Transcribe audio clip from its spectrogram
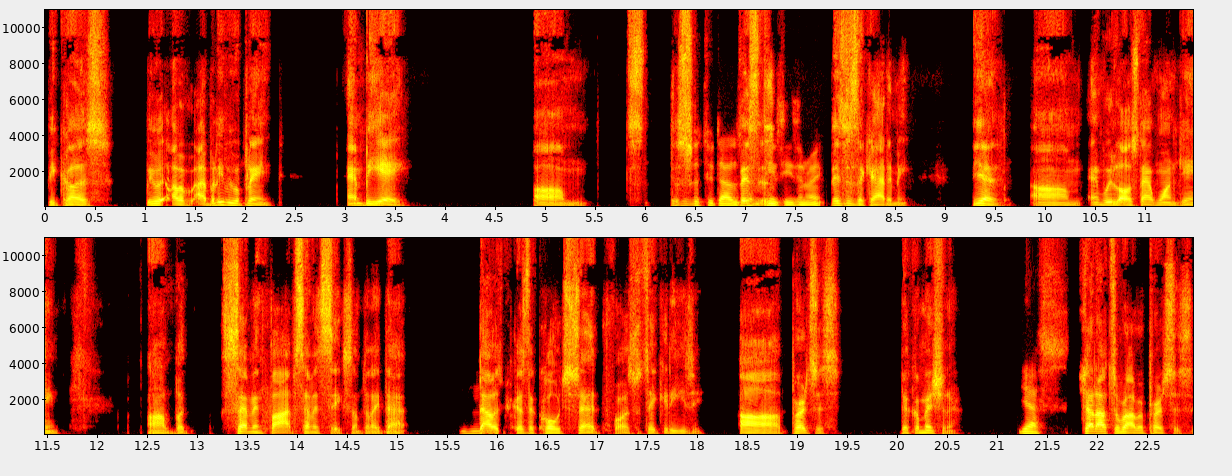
because we were, I, I believe we were playing NBA, um, This is the 2017 business- season, right? business academy. Yeah. Um, and we lost that one game. Um, but seven five, seven six, something like that. Mhm. That was because the coach said for us to take it easy. Uh, Purchase, the commissioner. Yes. Shout out to Robert Purchase.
